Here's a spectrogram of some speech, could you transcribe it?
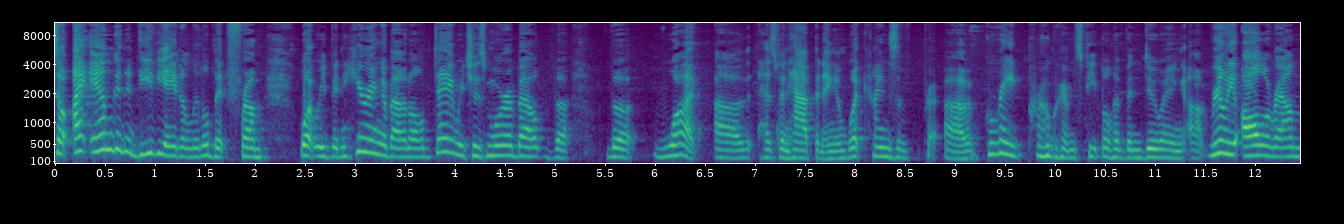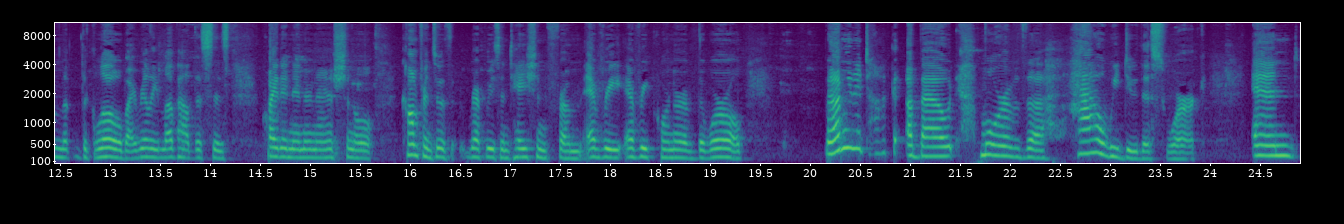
So I am going to deviate a little bit from what we've been hearing about all day, which is more about the the what uh, has been happening and what kinds of uh, great programs people have been doing uh, really all around the, the, globe. I really love how this is quite an international conference with representation from every every corner of the world. But I'm going to talk about more of the how we do this work and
